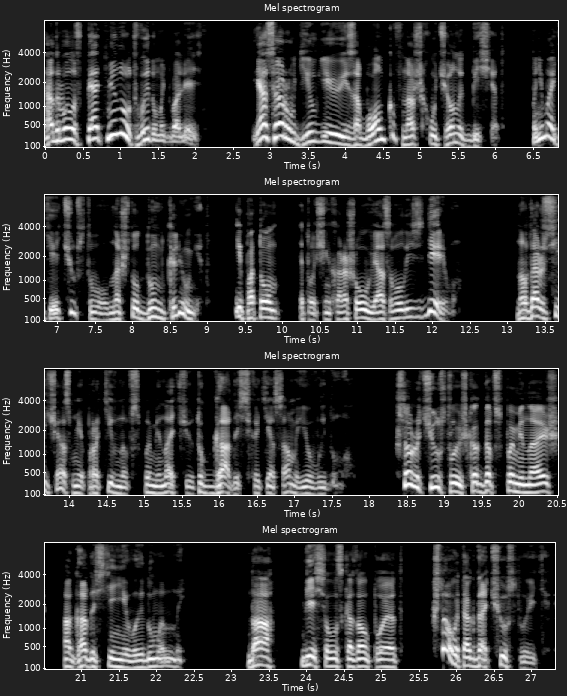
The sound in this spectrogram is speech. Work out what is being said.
Надо было в пять минут выдумать болезнь. Я соорудил ее из обломков наших ученых бесед. Понимаете, я чувствовал, на что Дун клюнет, и потом это очень хорошо увязывалось с деревом. Но даже сейчас мне противно вспоминать всю эту гадость, хоть я сам ее выдумал. Что же чувствуешь, когда вспоминаешь о гадости невыдуманной? — Да, — весело сказал поэт, — что вы тогда чувствуете?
